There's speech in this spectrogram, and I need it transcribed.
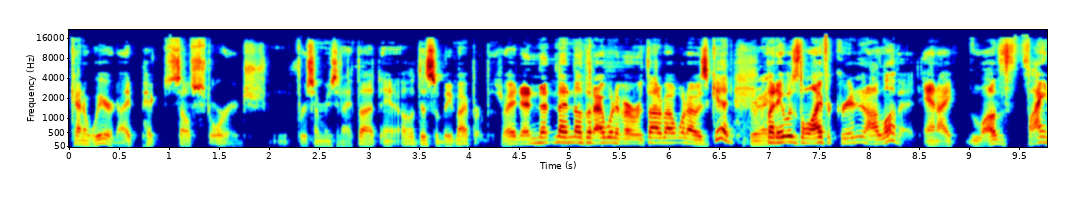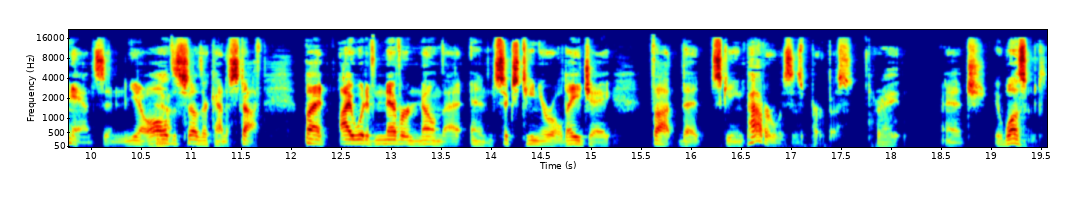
kind of weird. I picked self storage for some reason. I thought, you know, oh, this will be my purpose, right? And n- n- nothing I would have ever thought about when I was a kid, Right. but it was the life it created, and I love it. And I love finance and you know all Yeah. this other kind of stuff. But I would have never known that. And 16 year old AJ thought that skiing powder was his purpose Right. which it wasn't.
